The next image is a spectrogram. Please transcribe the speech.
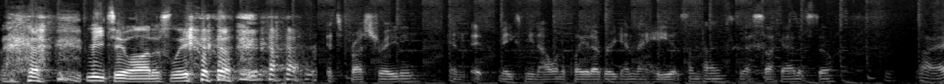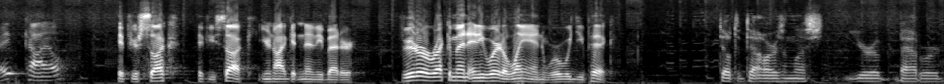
Me too, honestly. it's frustrating, and it makes me not want to play it ever again. And I hate it sometimes because I suck at it still. All right, Kyle. If you suck, if you suck, you're not getting any better. If you were to recommend anywhere to land, where would you pick? Tilted towers, unless you're a bad word.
